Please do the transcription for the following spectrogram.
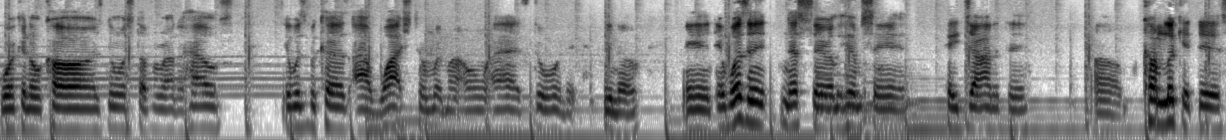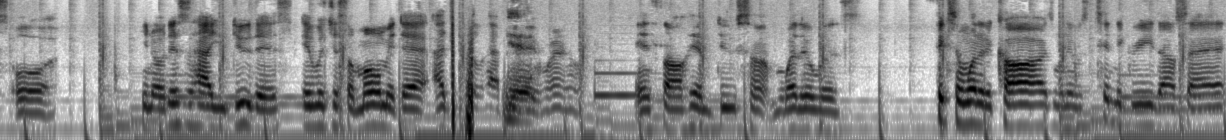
working on cars, doing stuff around the house. It was because I watched him with my own eyes doing it, you know. And it wasn't necessarily him saying, "Hey, Jonathan, um, come look at this," or you know, this is how you do this. It was just a moment that I just so happened yeah. to be around and saw him do something, whether it was fixing one of the cars when it was 10 degrees outside,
